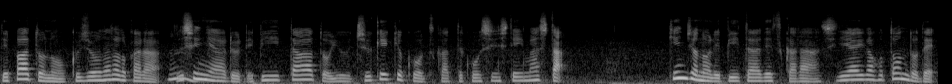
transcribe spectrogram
デパートの屋上などから逗子にあるレピーターという中継局を使って更新していました。近所のレピーターですから知り合いがほとんどで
